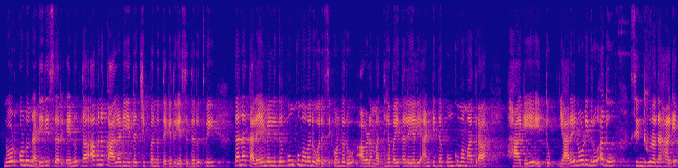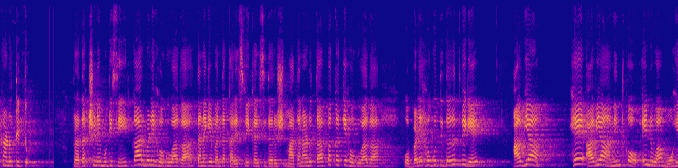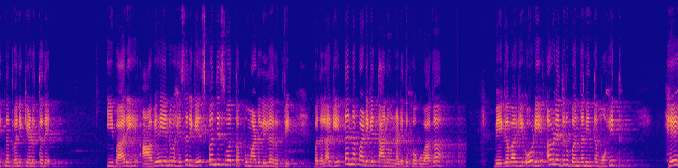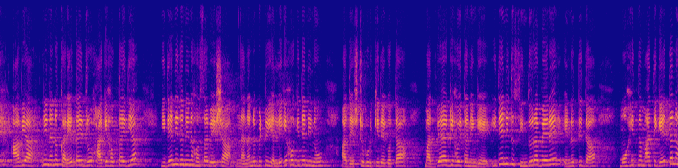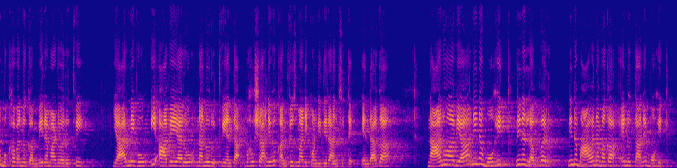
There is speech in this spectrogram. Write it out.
ನೋಡಿಕೊಂಡು ನಡೀರಿ ಸರ್ ಎನ್ನುತ್ತಾ ಅವನ ಕಾಲಡಿ ಇದ್ದ ಚಿಪ್ಪನ್ನು ತೆಗೆದು ಎಸೆದ ಋತ್ವಿ ತನ್ನ ತಲೆಯ ಮೇಲಿದ್ದ ಕುಂಕುಮವನ್ನು ಒರೆಸಿಕೊಂಡರೂ ಅವಳ ಮಧ್ಯ ಬೈತಲೆಯಲ್ಲಿ ಅಂಟಿದ್ದ ಕುಂಕುಮ ಮಾತ್ರ ಹಾಗೆಯೇ ಇತ್ತು. ಯಾರೇ ನೋಡಿದರೂ ಅದು ಸಿಂಧೂರದ ಹಾಗೆ ಕಾಣುತ್ತಿತ್ತು. ಪ್ರದಕ್ಷಿಣೆ ಮುಗಿಸಿ ಕಾರ್ ಬಳಿ ಹೋಗುವಾಗ ತನಗೆ ಬಂದ ಕರೆ ಸ್ವೀಕರಿಸಿದ ಋಷ್ ಮಾತನಾಡುತ್ತಾ ಪಕ್ಕಕ್ಕೆ ಹೋಗುವಾಗ ಒಬ್ಬಳೇ ಹೋಗುತ್ತಿದ್ದ ಋತ್ವಿಗೆ, ಆವ್ಯಾ, ಹೇ ಆವ್ಯಾ, ನಿಂತ್ಕೋ ಎನ್ನುವ ಮೋಹಿತ್ನ ಧ್ವನಿ ಕೇಳುತ್ತದೆ. ಈ ಬಾರಿ ಆವ್ಯ ಎನ್ನುವ ಹೆಸರಿಗೆ ಸ್ಪಂದಿಸುವ ತಪ್ಪು ಮಾಡಲಿಲ್ಲ ಋತ್ವಿ. ಬದಲಾಗಿ ತನ್ನ ಪಾಡಿಗೆ ತಾನು ನಡೆದು ಹೋಗುವಾಗ ವೇಗವಾಗಿ ಓಡಿ ಅವಳೆದುರು ಬಂದ ನಿಂತ ಮೋಹಿತ್, ಹೇ ಆವ್ಯಾ ನೀನನ್ನು ಕರೆಯುತ್ತಾ ಇದ್ರು ಹಾಗೆ ಹೋಗ್ತಾ ಇದೆಯಾ ಇದೇನಿದು ನಿನ್ನ ಹೊಸ ವೇಷ? ನನ್ನನ್ನು ಬಿಟ್ಟು ಎಲ್ಲಿಗೆ ಹೋಗಿದೆ ನೀನು? ಅದೆಷ್ಟು ಹುಡುಕಿದೆ ಗೊತ್ತಾ? ಮದುವೆ ಆಗಿ ಹೋಯ್ತಾ ನಿಂಗೆ. ಇದೇನಿದು ಸಿಂಧೂರ ಬೇರೆ? ಎನ್ನುತ್ತಿದ್ದ ಮೋಹಿತ್ನ ಮಾತಿಗೆ ತನ್ನ ಮುಖವನ್ನು ಗಂಭೀರ ಮಾಡುವ ಋತ್ವಿ. ಯಾರು ನೀವು? ಈ ಆವ್ಯ ಯಾರು? ನಾನು ಋತ್ವಿ ಅಂತ. ಬಹುಶಃ ನೀವು ಕನ್ಫ್ಯೂಸ್ ಮಾಡಿಕೊಂಡಿದ್ದೀರಾ ಅನಿಸುತ್ತೆ. ಎಂದಾಗ, ನಾನು ಆವ್ಯ ನಿನ್ನ ಮೋಹಿತ್, ನಿನ್ನ ಲವ್ವರ್, ನಿನ್ನ ಮಾವನ ಮಗ ಎನ್ನುತ್ತಾನೆ ಮೋಹಿತ್.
